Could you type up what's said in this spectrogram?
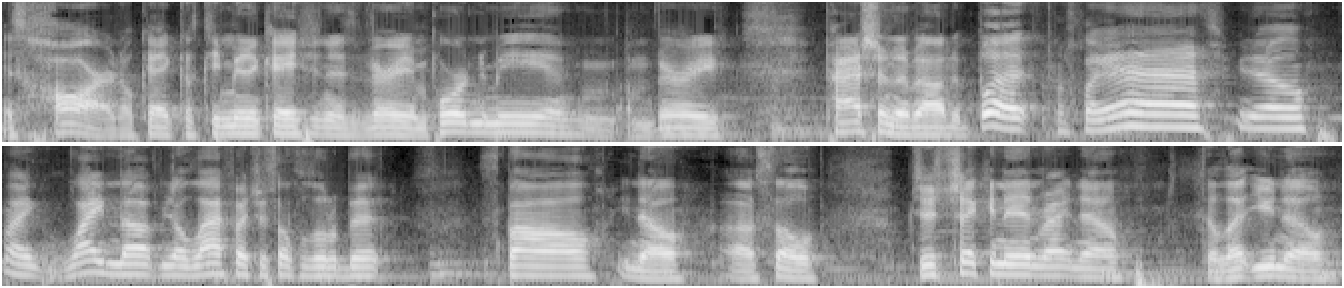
it's hard. Okay, because communication is very important to me and I'm very passionate about it. But I was like, eh, you know, like lighten up. You know, laugh at yourself a little bit, smile. You know, uh, so just checking in right now to let you know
